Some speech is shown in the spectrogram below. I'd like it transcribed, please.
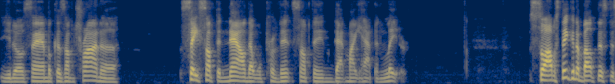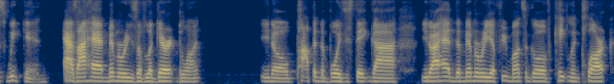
You know what I'm saying? Because I'm trying to say something now that will prevent something that might happen later. So I was thinking about this this weekend as I had memories of LeGarrette Blunt, you know, popping the Boise State guy. You know, I had the memory a few months ago of Caitlin Clark,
